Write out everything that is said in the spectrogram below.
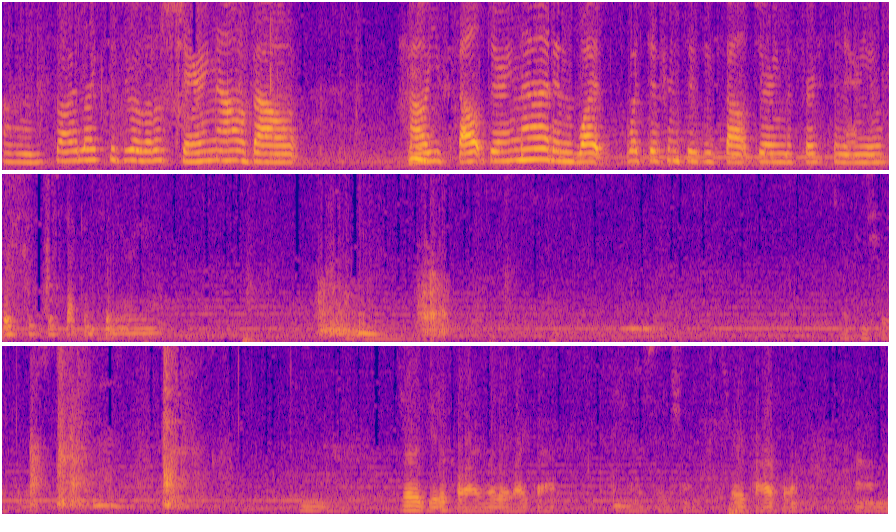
Um, so I'd like to do a little sharing now about how you felt during that and what, what differences you felt during the first scenario versus the second scenario. I can share it with us. Mm. It's really beautiful. I really like that meditation. It's very powerful. Um,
